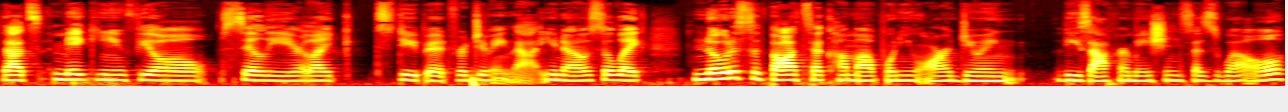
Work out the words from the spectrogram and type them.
that's making you feel silly or like stupid for doing that, you know? So like notice the thoughts that come up when you are doing these affirmations as well.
